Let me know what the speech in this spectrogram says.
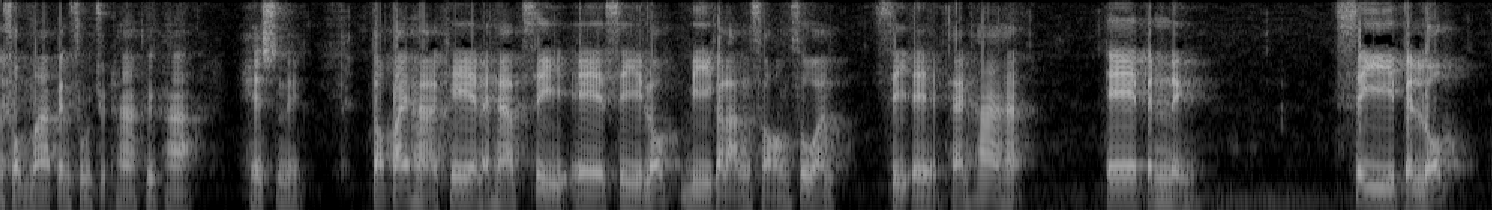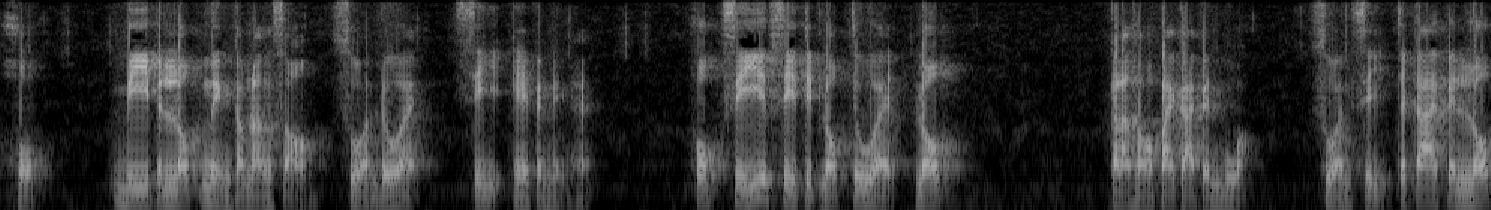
นสมมาตรเป็น 0.5 คือค่า h นต่อไปหา k นะครับ 4ac ลบ b กำลัง 2 ส่วน 4a แทนค่าฮะ a เป็น 1 c เป็นลบ 6 b เป็นลบ1กำลัง2ส่วนด้วย 4a เป็น1ฮะ6 4 24ติดลบด้วย ลบกำลังสองออกไปกลายเป็นบวก ส่วน 4 จะกลายเป็นลบ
